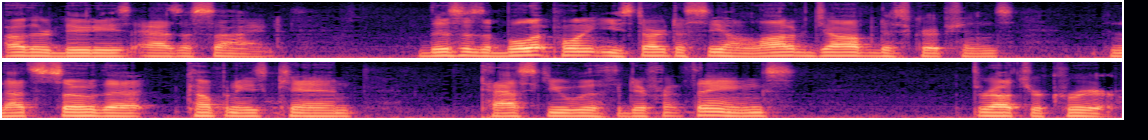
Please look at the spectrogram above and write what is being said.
other duties as assigned. This is a bullet point you start to see on a lot of job descriptions, and that's so that companies can task you with different things throughout your career.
